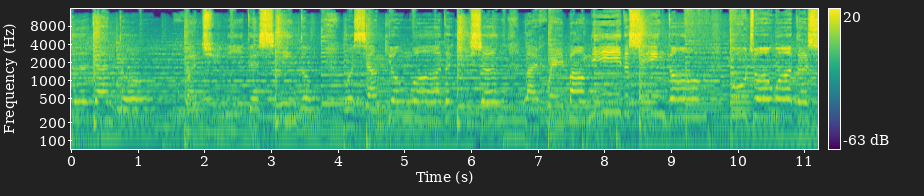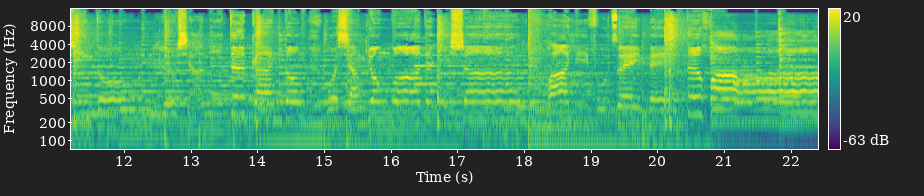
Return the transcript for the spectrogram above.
的感动，换取你的心动。我想用我的一生来回报你的心动，捕捉我的心动，留下你的感动。我想用我的一生画一幅最美的画。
